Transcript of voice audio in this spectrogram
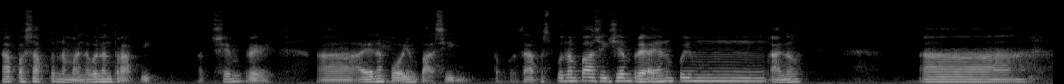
napasakto naman na walang traffic. At syempre, uh, ayan na po yung Pasig. Tapos po ng Pasig, syempre, ayan po yung, ano, ah, uh,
